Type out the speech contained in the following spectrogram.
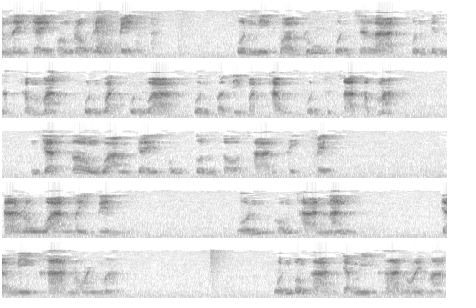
ำในใจของเราให้เป็น คนมีความรู้ คนฉลาด คนเป็นนักธรรมะ คนวัดคนวา คนปฏิบัติธรรม คนศึกษาธรรมะจะต้องวางใจของตนต่อทานให้เป็น ถ้าเราวางไม่เป็น ผลของทานนั้น จะมีค่าน้อยมาก ผลของทานจะมีค่าน้อยมาก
